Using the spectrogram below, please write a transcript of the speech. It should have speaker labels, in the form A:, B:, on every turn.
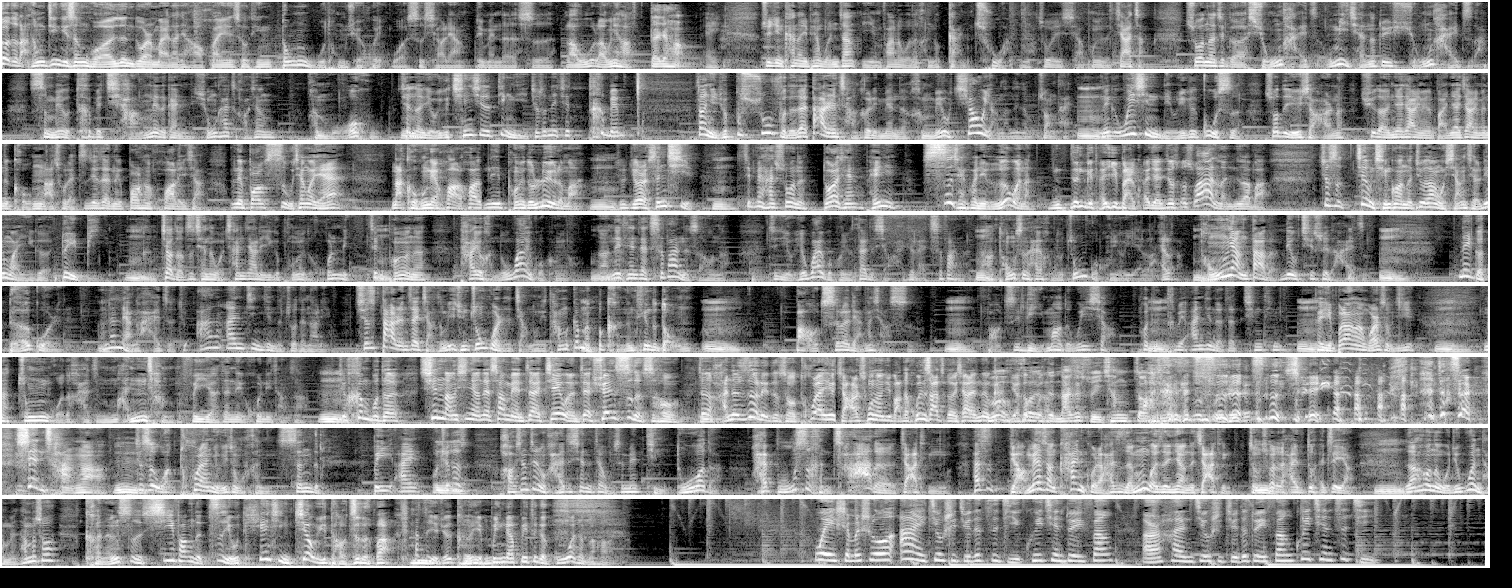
A: 坐着打通经济生活任督二脉，大家好，欢迎收听东吴同学会，我是小梁，对面的是老吴，老吴你好，
B: 大家好。
A: 哎，最近看到一篇文章，引发了我的很多感触啊。嗯，作为小朋友的家长，说呢，这个熊孩子，我们以前呢对于熊孩子啊是没有特别强烈的概念，熊孩子好像很模糊。现在有一个清晰的定义，就是那些特别。让你觉得不舒服的，在大人场合里面的很没有教养的那种状态。嗯，那个微信有一个故事，说的有一个小孩呢，去到人家家里面，把人家家里面的口红拿出来，直接在那个包上画了一下。那包四五千块钱，拿口红给画了，画那些朋友都绿了嘛。嗯，就有点生气。嗯，这边还说呢，多少钱赔你四千块，钱讹我呢？你扔给他一百块钱就说算了，你知道吧？就是这种情况呢，就让我想起了另外一个对比。嗯，较早之前呢，我参加了一个朋友的婚礼。这个朋友呢，他有很多外国朋友啊。那天在吃饭的时候呢，就有些外国朋友带着小孩就来吃饭了，然后同时呢，还有很多中国朋友也来了，同样大的六七岁的孩子。嗯，那个德国人，那两个孩子就安安静静的坐在那里。其实大人在讲什么，一群中国人在讲东西，他们根本不可能听得懂。嗯，保持了两个小时。嗯，保持礼貌的微笑。或者特别安静的在倾听，嗯，他也不让他玩手机，嗯，那中国的孩子满场飞啊，在那个婚礼场上，嗯，就恨不得新郎新娘在上面在接吻在宣誓的时候，正含着热泪的时候，突然一个小孩冲上去把他婚纱扯下来，那种感觉，
B: 或者拿个水枪照
A: 滋滋水，这事儿现场啊，就是我突然有一种很深的悲哀，我觉得好像这种孩子现在在我们身边挺多的。还不是很差的家庭，还是表面上看过来还是人模人样的家庭，走出来的孩子都还这样。嗯，然后呢，我就问他们，他们说可能是西方的自由天性教育导致的吧，但是也觉得可能也不应该背这个锅，怎么好？
C: 为什么说爱就是觉得自己亏欠对方，而恨就是觉得对方亏欠自己？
